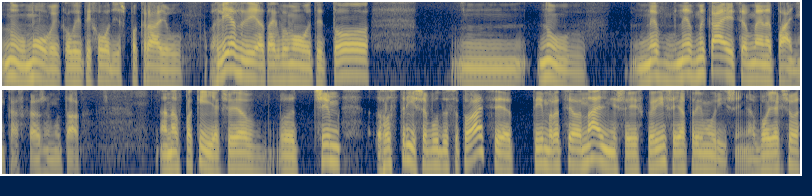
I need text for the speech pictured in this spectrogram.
ну, умови, коли ти ходиш по краю лезвія, так би мовити, то ну, не, не вмикається в мене паніка, скажімо так. А навпаки, якщо я чим гостріше буде ситуація, тим раціональніше і скоріше я прийму рішення. Бо якщо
